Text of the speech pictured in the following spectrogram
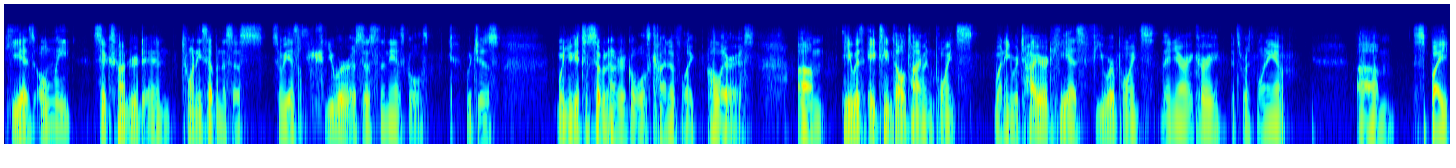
He has only 627 assists, so he has fewer assists than he has goals, which is when you get to 700 goals, kind of like hilarious. Um, he was 18th all time in points. When he retired, he has fewer points than Jari Kurri. It's worth pointing out, um, despite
